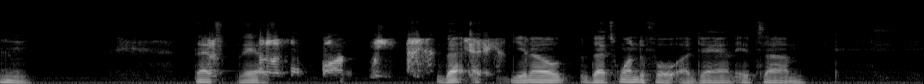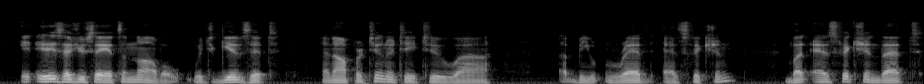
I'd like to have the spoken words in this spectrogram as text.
Hmm. That's yeah. But on the farm, we. That you know, that's wonderful, uh, Dan. It's um, it is as you say, it's a novel, which gives it an opportunity to uh, be read as fiction, but as fiction that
